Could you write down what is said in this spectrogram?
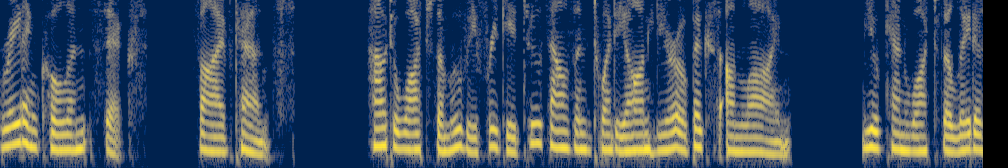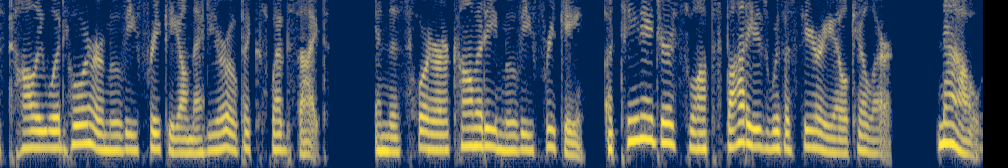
Rating colon 6. 5 tenths. How to watch the movie Freaky 2020 on Europix Online. You can watch the latest Hollywood horror movie Freaky on the Europix website. In this horror comedy movie Freaky, a teenager swaps bodies with a serial killer. Now,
